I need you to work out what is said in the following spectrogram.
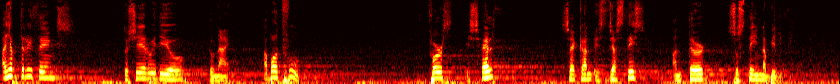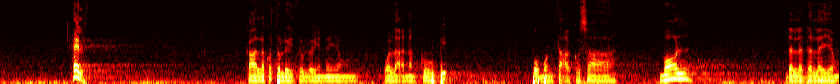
I have three things to share with you tonight about food. First is health, second is justice, and third, sustainability. Health. Kala ko tuloy-tuloy na yung wala ng COVID. Pumunta ako sa mall. Dala-dala yung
